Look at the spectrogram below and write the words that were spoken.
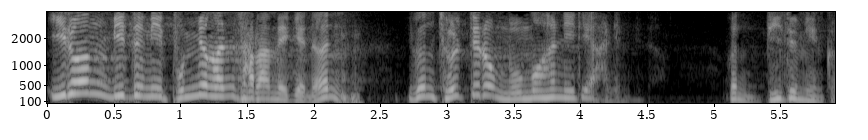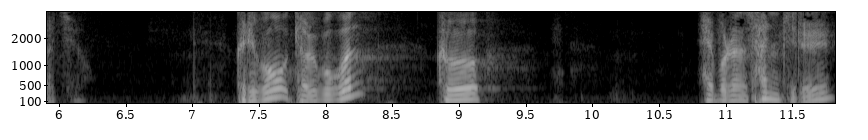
이런 믿음이 분명한 사람에게는 이건 절대로 무모한 일이 아닙니다. 그건 믿음인 거죠. 그리고 결국은 그 헤브론 산지를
